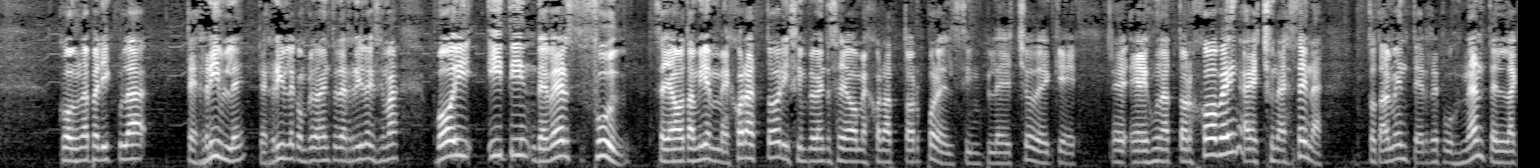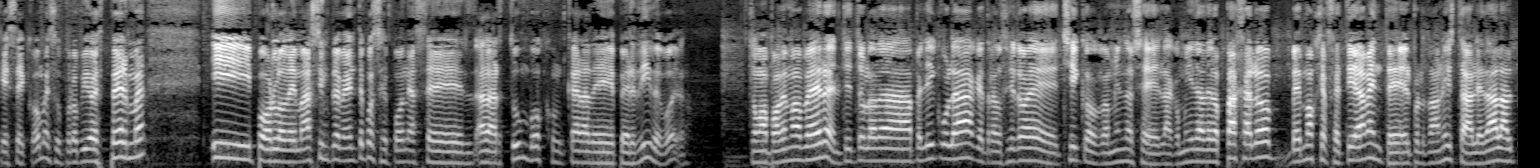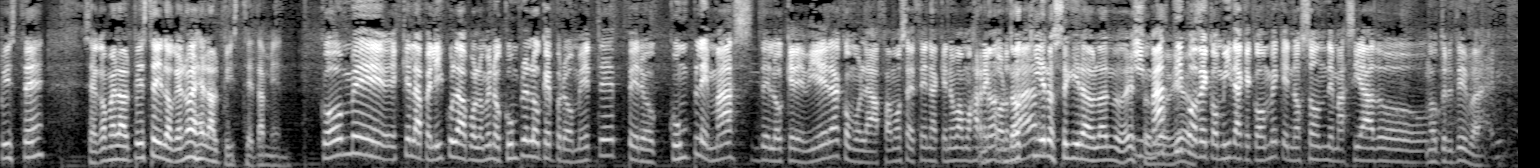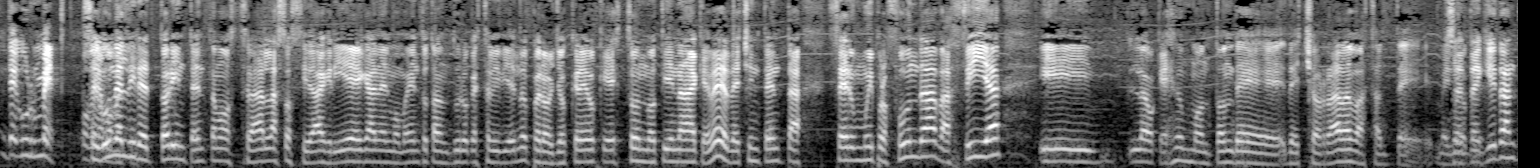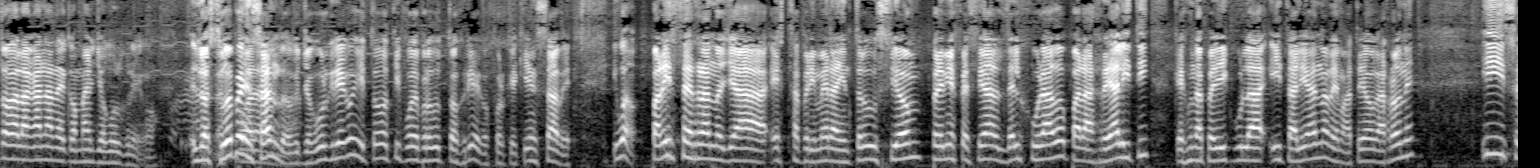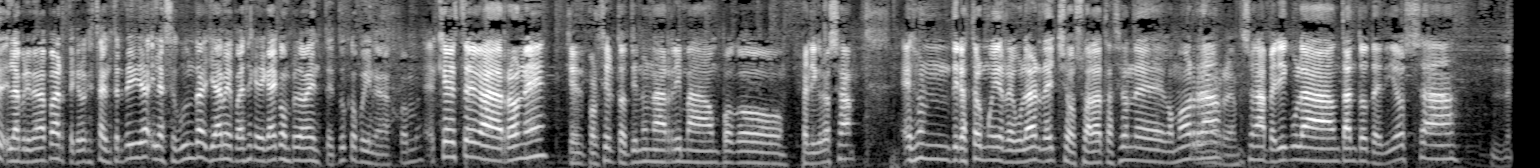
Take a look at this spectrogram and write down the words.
con una película terrible, terrible, completamente terrible, que se llama Boy Eating the Best Food. Se ha llevado también Mejor Actor y simplemente se ha llevado Mejor Actor por el simple hecho de que es un actor joven, ha hecho una escena totalmente repugnante en la que se come su propio esperma y por lo demás simplemente pues se pone a hacer a dar tumbos con cara de perdido, bueno. Como podemos ver, el título de la película, que traducido es Chico comiéndose la comida de los pájaros, vemos que efectivamente el protagonista le da al alpiste, se come el alpiste y lo que no es el alpiste también. Come, es que la película por lo menos cumple lo que promete, pero cumple más de lo que debiera, como la famosa escena que no vamos a recordar. no quiero seguir hablando de eso. y más Dios. tipos de comida que come que no son demasiado Nutritiva. de gourmet. Según el decir. director intenta mostrar la sociedad griega en el momento tan duro que está viviendo, pero yo creo que esto no tiene nada que ver. De hecho intenta ser muy profunda, vacía y lo que es un montón de, de chorradas bastante Se te quitan todas las ganas de comer yogur griego. Lo estuve pensando, yogur griego y todo tipo de productos griegos, porque quién sabe. Y bueno, para ir cerrando ya esta primera introducción, premio especial del jurado para Reality, que es una película italiana de Matteo Garrone. Y la primera parte creo que está entretenida y la segunda ya me parece que decae completamente. ¿Tú qué opinas, Juanma? Es que este Garrone, que por cierto tiene una rima un poco peligrosa, es un director muy irregular. De hecho, su adaptación de Gomorra, Gomorra. es una película un tanto tediosa,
